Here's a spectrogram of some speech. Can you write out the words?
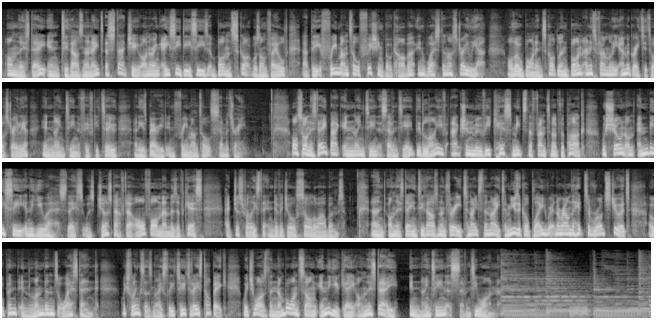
On this day in 2008, a statue honouring ACDC's Bon Scott was unveiled at the Fremantle Fishing Boat Harbour in Western Australia. Although born in Scotland, Bon and his family emigrated to Australia in 1952, and he's buried in Fremantle Cemetery. Also on this day, back in 1978, the live action movie Kiss Meets the Phantom of the Park was shown on NBC in the US. This was just after all four members of Kiss had just released their individual solo albums. And on this day in 2003, Tonight's the Night, a musical play written around the hits of Rod Stewart, opened in London's West End. Which links us nicely to today's topic, which was the number one song in the UK on this day in 1971.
